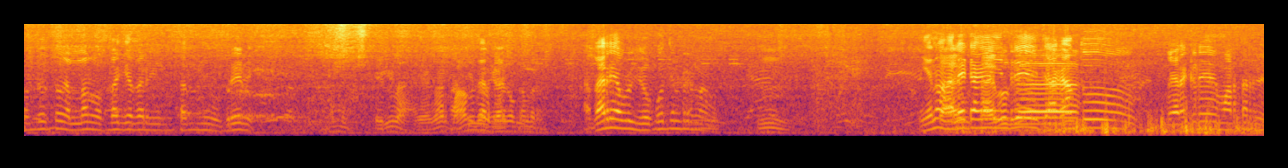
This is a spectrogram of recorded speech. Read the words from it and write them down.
ಸದ್ದು ಎಲ್ಲ ಹೊಸ್ದಾಗಿ ಅದಾರ ರೀ ಸದ್ದು ನೀವು ಒಬ್ಬರೇ ರೀ. ಇಲ್ಲ ಹೇಳ್ಬೇಕಂದ್ರೆ ಅದಾರ ರೀ ಅವ್ರಿಗೆ ಹೇಳ್ಕೊತೀನಿ ರೀ ನಾನು. ಏನೋ ಹೈಲೈಟ್ ಆಗಿಲ್ರಿ ಜಾಗ ಅಂತೂ ಬೇರೆ ಕಡೆ ಮಾಡ್ತಾರ್ರಿ.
